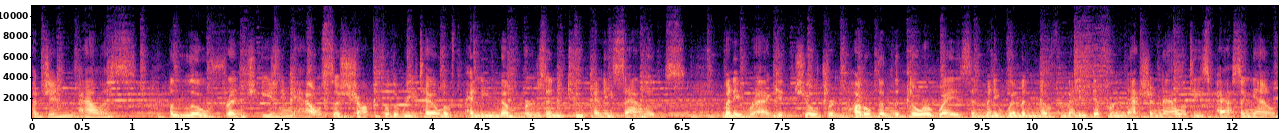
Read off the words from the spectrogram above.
a gin palace, a low French eating house, a shop for the retail of penny numbers and two-penny salads, many ragged children huddled in the doorways, and many women of many different nationalities passing out,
